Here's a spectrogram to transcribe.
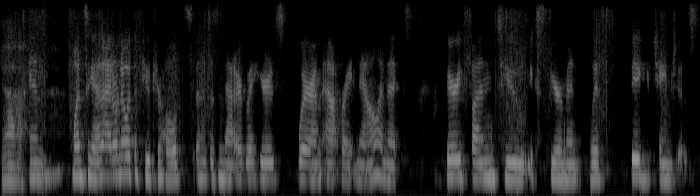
Yeah. And once again, I don't know what the future holds, and it doesn't matter, but here's where I'm at right now. And it's very fun to experiment with big changes.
